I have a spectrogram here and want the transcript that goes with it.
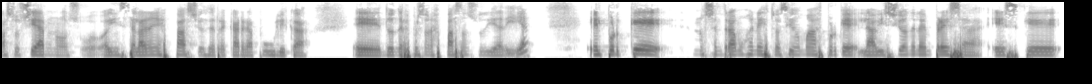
asociarnos o, instalar en espacios de recarga pública eh, donde las personas pasan su día a día. El por qué nos centramos en esto ha sido más porque la visión de la empresa es que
